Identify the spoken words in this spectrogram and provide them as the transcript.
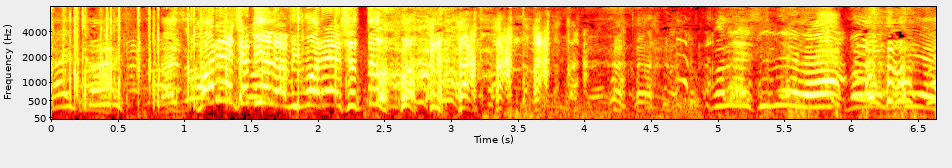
nice, nice! Moresha dia lah, Moresha tu. Moresha dia lah, Moresha dia.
